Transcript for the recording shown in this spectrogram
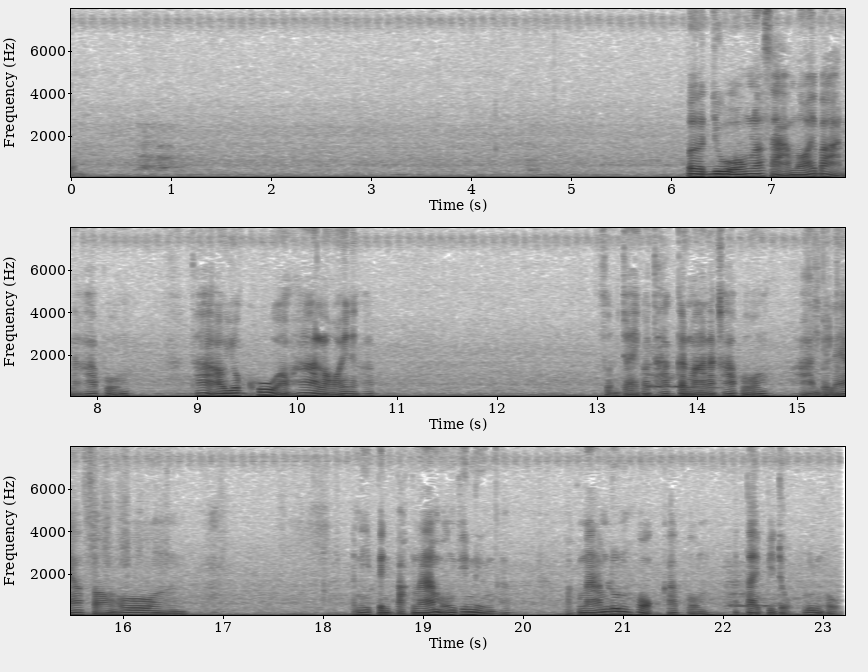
ผมเปิดอยู่องค์ละสามร้อยบาทนะครับผม ถ้าเอายกคู่เอาห้าร้อยนะครับ สนใจก็ทักกันมานะครับผมผ่านไปแล้วสององค์ อันนี้เป็นปักน้ำองค์ที่หนึ่งครับ ปักน้ำรุ่นหกครับ ผมพระไตรปิฎกรุ่นหก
